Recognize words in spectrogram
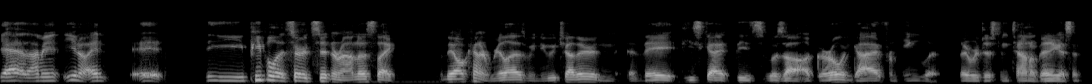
Yeah, I mean, you know, and it, the people that started sitting around us, like, when they all kind of realized we knew each other, and they, these guys, these was a, a girl and guy from England. They were just in town of Vegas, and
